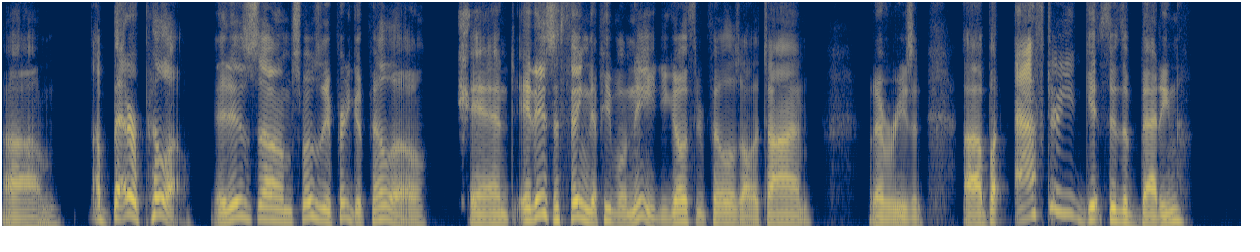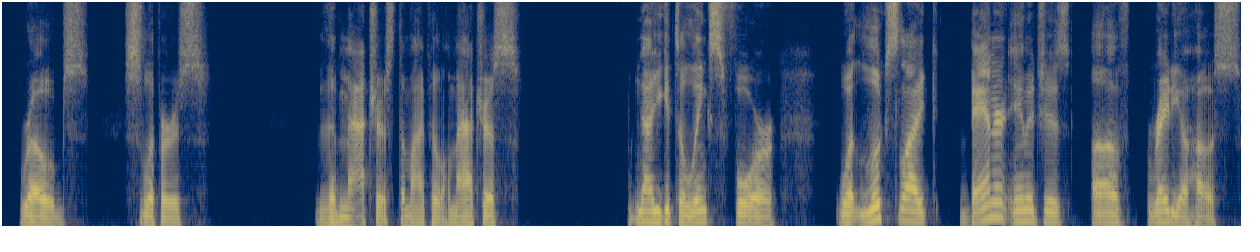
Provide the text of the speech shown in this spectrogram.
um a better pillow. It is um supposedly a pretty good pillow and it is a thing that people need. You go through pillows all the time whatever reason. Uh but after you get through the bedding robes slippers the mattress the my pillow mattress now you get to links for what looks like banner images of radio hosts.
